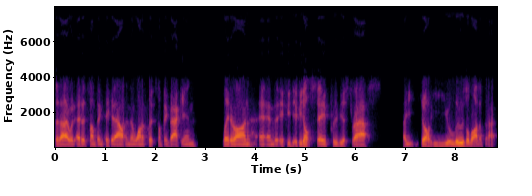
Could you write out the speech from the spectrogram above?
that I would edit something, take it out, and then want to put something back in later on. And if you if you don't save previous drafts, uh, you you lose a lot of that.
